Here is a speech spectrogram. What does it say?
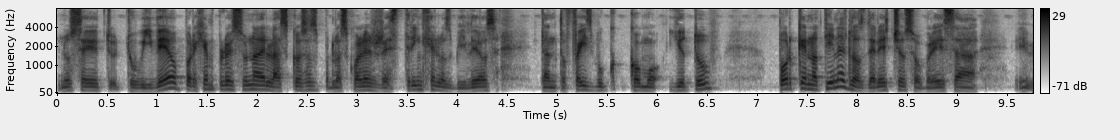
no sé, tu, video, por ejemplo, es una de las cosas por las cuales restringe los videos tanto Facebook como YouTube, porque no tienes los derechos sobre esa, eh,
